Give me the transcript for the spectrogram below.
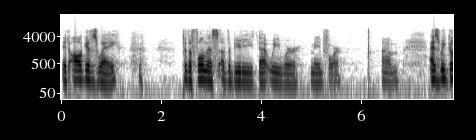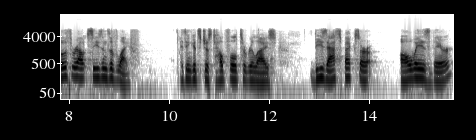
it all gives way to the fullness of the beauty that we were made for. Um, as we go throughout seasons of life, I think it's just helpful to realize these aspects are always there,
